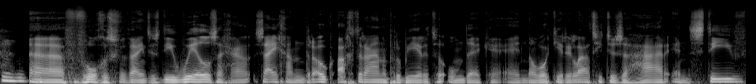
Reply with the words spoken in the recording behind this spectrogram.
Mhm. Eh, vervolgens verdwijnt dus die Will. Zij gaan, zij gaan er ook achteraan en proberen te ontdekken. En dan wordt die relatie tussen haar en Steve...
